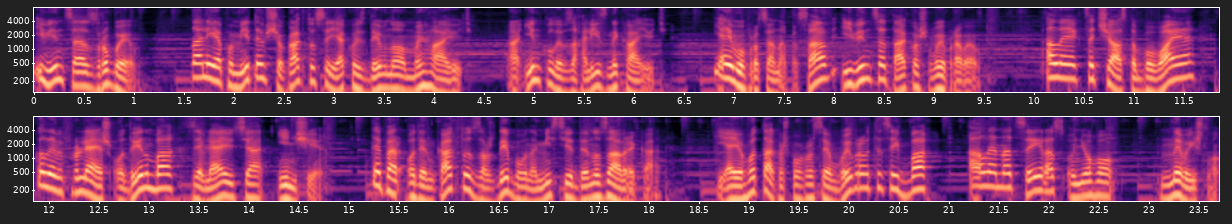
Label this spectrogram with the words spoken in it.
і він це зробив. Далі я помітив, що кактуси якось дивно мигають, а інколи взагалі зникають. Я йому про це написав, і він це також виправив. Але як це часто буває, коли виправляєш один баг, з'являються інші. Тепер один кактус завжди був на місці динозаврика. Я його також попросив виправити цей баг, але на цей раз у нього не вийшло.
